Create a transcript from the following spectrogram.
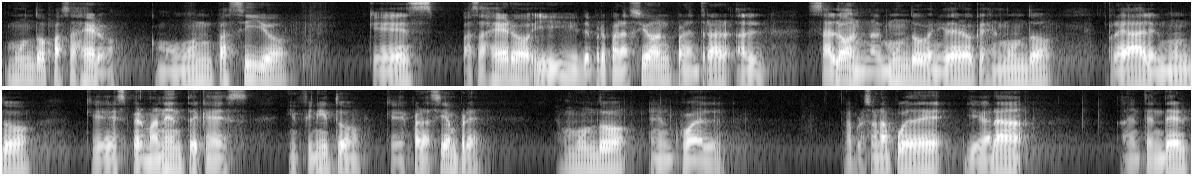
mundo pasajero, como un pasillo que es pasajero y de preparación para entrar al salón, al mundo venidero que es el mundo real, el mundo que es permanente, que es infinito, que es para siempre. Es un mundo en el cual la persona puede llegar a, entender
